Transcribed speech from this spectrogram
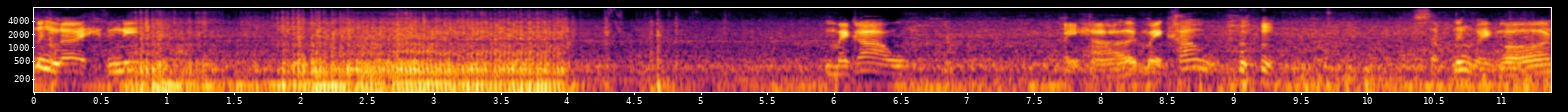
หนึ่งเลยตรงนี้ ไม่เข้าไม่หาเลยไม่เข้า สับหนึ่งไปก่อน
